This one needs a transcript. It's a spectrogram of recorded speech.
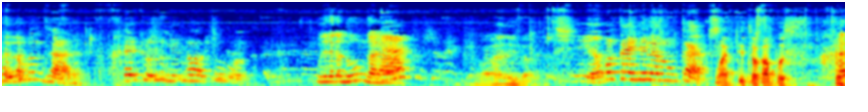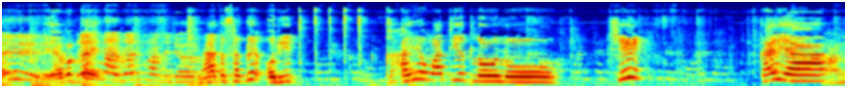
हलवून झाड. काय करून येलो तू बघ उद्या का धुवून घाला. शी, हे बघ काय केलं रुंकार वातीचो कापूस. ह्या तर सगळे ओरी काय मातीयत लोळलो? शी. काय या? आणि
